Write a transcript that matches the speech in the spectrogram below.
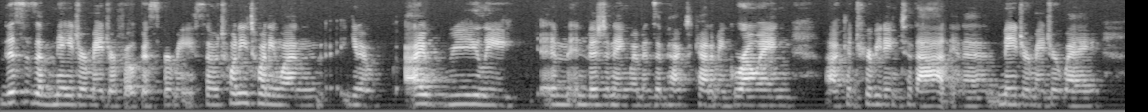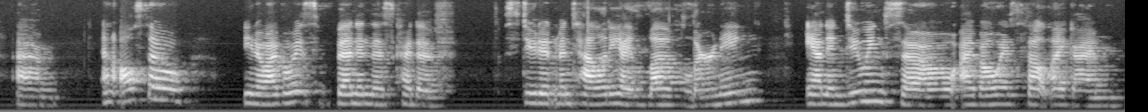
this is a major, major focus for me. So 2021, you know, I really am envisioning Women's Impact Academy growing, uh, contributing to that in a major, major way. Um, and also, you know, I've always been in this kind of student mentality. I love learning. And in doing so, I've always felt like I'm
